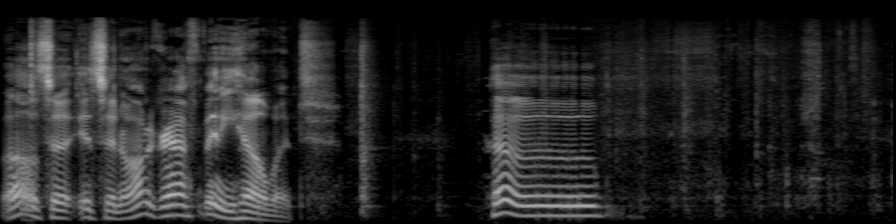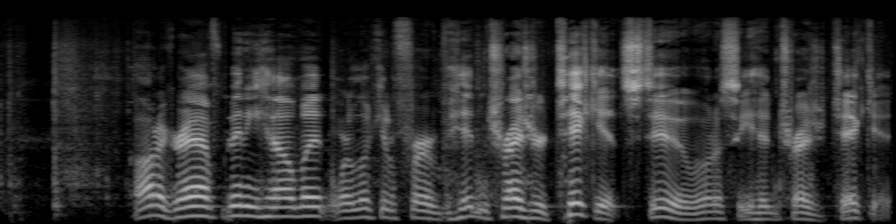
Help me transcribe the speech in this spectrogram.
Well, it's a it's an autographed mini helmet. Ho. Autograph mini helmet. We're looking for hidden treasure tickets too. We want to see hidden treasure ticket.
